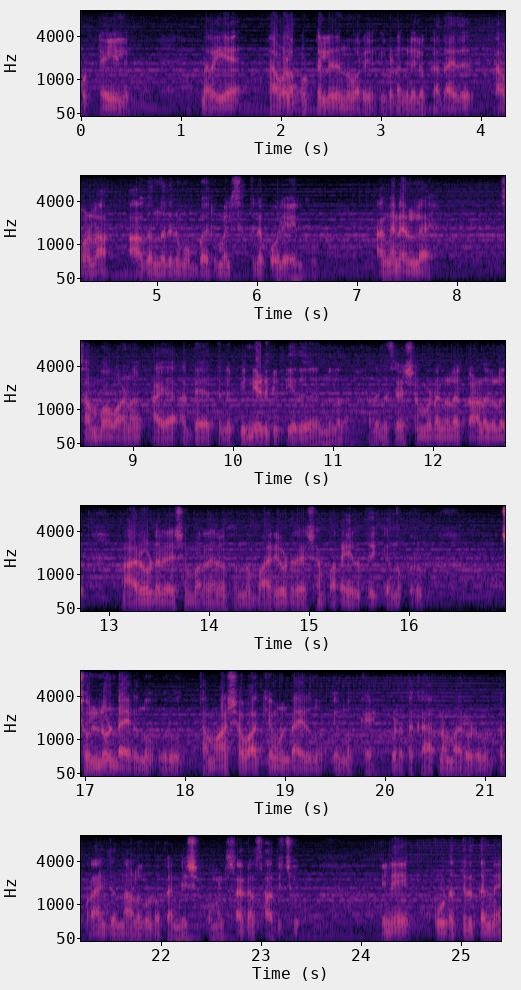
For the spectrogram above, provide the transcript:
കൊട്ടയിൽ നിറയെ തവള പൊട്ടൽ എന്ന് പറയും ഇവിടങ്ങളിലൊക്കെ. അതായത് തവള ആകുന്നതിന് മുമ്പ് ഒരു മത്സ്യത്തിനെ പോലെ ആയിരിക്കും അങ്ങനെയുള്ള സംഭവമാണ് അയ അദ്ദേഹത്തിന് പിന്നീട് കിട്ടിയത് എന്നുള്ളതാണ്. അതിനുശേഷം ഇവിടങ്ങളിലൊക്കെ ആളുകൾ ആരോട് രേഷം പറഞ്ഞാലും സ്വന്തം ഭാര്യയോട് രേഷം പറയരുത് എന്നൊക്കെ ഒരു ചൊല്ലുണ്ടായിരുന്നു. ഒരു തമാശവാക്യം ഉണ്ടായിരുന്നു എന്നൊക്കെ ഇവിടുത്തെ കാരണന്മാരോട് ഇവിടുത്തെ പ്രായം ചെന്ന ആളുകളോടൊക്കെ അന്വേഷിച്ചപ്പോൾ മനസ്സിലാക്കാൻ സാധിച്ചു. പിന്നെ കൂട്ടത്തിൽ തന്നെ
